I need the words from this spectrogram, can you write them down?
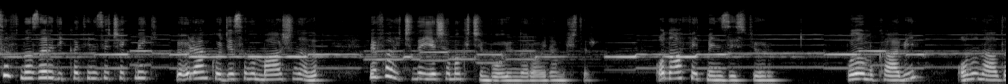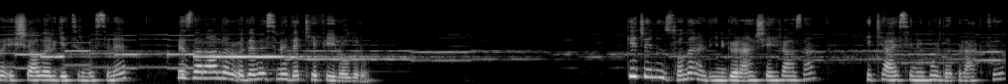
sırf nazarı dikkatinizi çekmek ve ölen kocasının maaşını alıp refah içinde yaşamak için bu oyunları oynamıştır. Onu affetmenizi istiyorum. Buna mukabil onun aldığı eşyaları getirmesine ve zararları ödemesine de kefil olurum. Gecenin sona erdiğini gören Şehrazat hikayesini burada bıraktı.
